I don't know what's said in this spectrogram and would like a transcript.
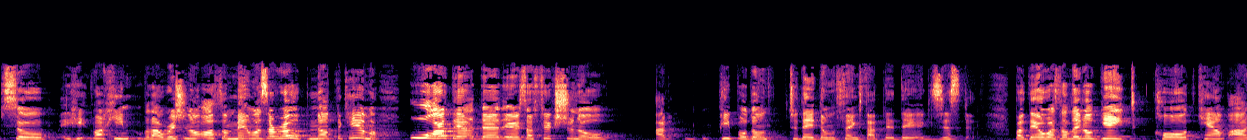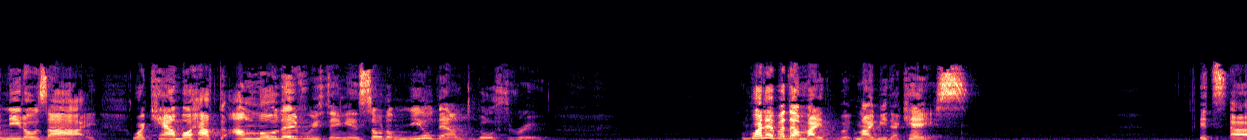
So he, what, he, what the original author meant was a rope, not the camel. Or there, there, there's a fictional. Uh, people don't today don't think that they, they existed, but there was a little gate called Cam, uh, Needle's Eye, where camel had to unload everything and sort of kneel down to go through. Whatever that might, might be the case, it's, uh,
